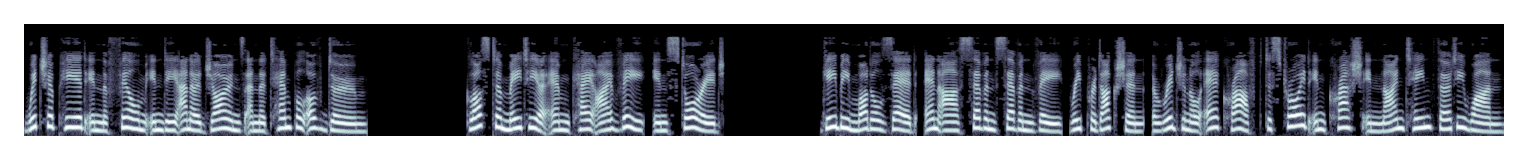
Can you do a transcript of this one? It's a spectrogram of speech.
which appeared in the film Indiana Jones and the Temple of Doom. Gloster Meteor MKIV, in storage Gee Bee Model Z, NR-77V, reproduction, original aircraft destroyed in crash in 1931.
